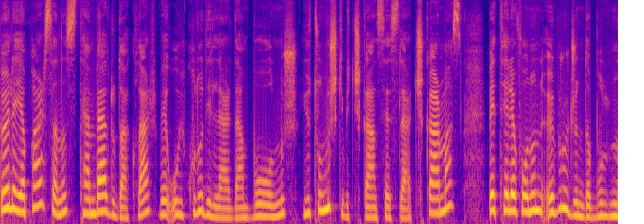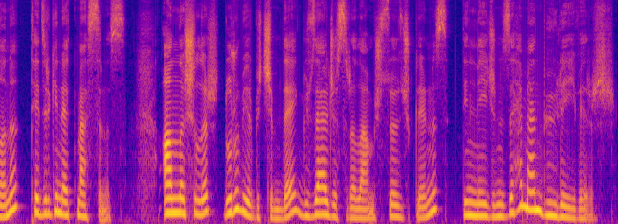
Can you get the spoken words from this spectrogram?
Böyle yaparsanız tembel dudaklar ve uykulu dillerden boğulmuş, yutulmuş gibi çıkan sesler çıkarmaz ve telefonun öbür ucunda bulunanı tedirgin etmezsiniz. Anlaşılır, duru bir biçimde güzelce sıralanmış sözcükleriniz dinleyicinizi hemen büyüleyiverir.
